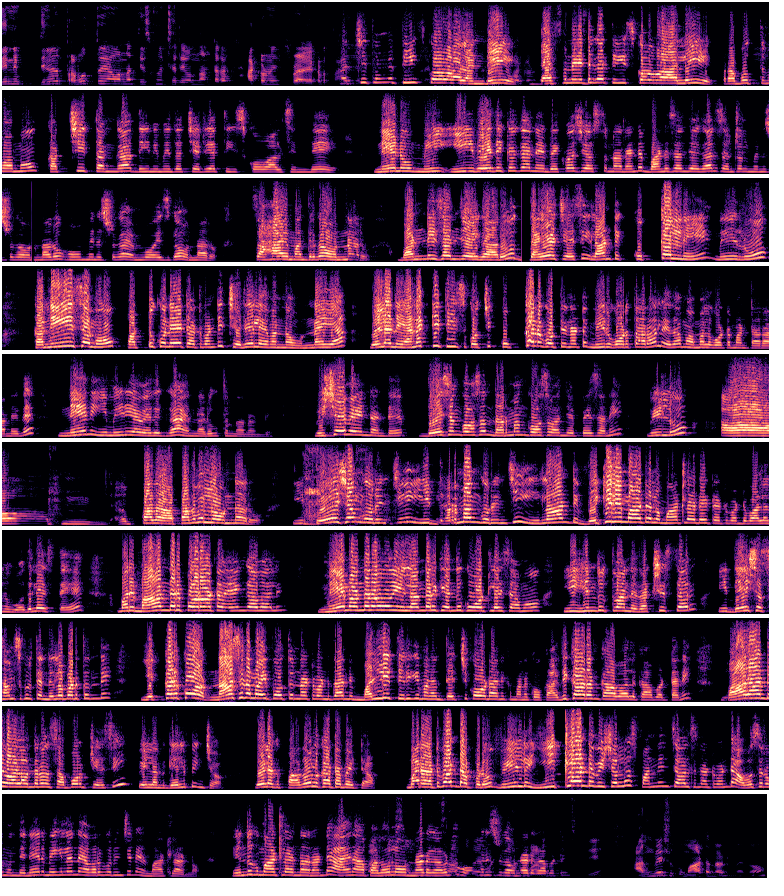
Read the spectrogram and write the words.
దీన్ని దీని మీద ప్రభుత్వం ఏమన్నా తీసుకునే చర్య ఉందంటారా? అక్కడ నుంచి ఎక్కడ ఖచ్చితంగా తీసుకోవాలండి. డెఫినెట్గా తీసుకోవాలి. ప్రభుత్వము ఖచ్చితంగా దీని మీద చర్య తీసుకోవాల్సిందే. నేను మీ ఈ వేదికగా నేను రిక్వెస్ట్ చేస్తున్నానంటే బండి సంజయ్ గారు సెంట్రల్ మినిస్టర్గా ఉన్నారు హోమ్ మినిస్టర్గా ఎంఓఎస్గా ఉన్నారు సహాయ మంత్రిగా ఉన్నారు. బండి సంజయ్ గారు దయచేసి ఇలాంటి కుక్కల్ని మీరు కనీసము పట్టుకునేటటువంటి చర్యలు ఏమన్నా ఉన్నాయా? వీళ్ళని వెనక్కి తీసుకొచ్చి కుక్కను కొట్టినట్టు మీరు కొడతారా లేదా మమ్మల్ని కొట్టమంటారా అనేది నేను ఈ మీడియా వేదికగా ఆయన అడుగుతున్నానండి. విషయం ఏంటంటే దేశం కోసం ధర్మం కోసం అని చెప్పేసి అని వీళ్ళు ఆ పద పదవుల్లో ఉన్నారు. ఈ దేశం గురించి ఈ ధర్మం గురించి ఇలాంటి వెకిలి మాటలు మాట్లాడేటటువంటి వాళ్ళని వదిలేస్తే మరి మా అందరి పోరాటం ఏం కావాలి? మేమందరం వీళ్ళందరికీ ఎందుకు ఓట్లేసామో? ఈ హిందుత్వాన్ని రక్షిస్తారు ఈ దేశ సంస్కృతి నిలబడుతుంది ఎక్కడికో నాశనం అయిపోతున్నటువంటి దాన్ని మళ్ళీ తిరిగి మనం తెచ్చుకోవడానికి మనకు ఒక అధికారం కావాలి కాబట్టని మాలాంటి వాళ్ళందరం సపోర్ట్ చేసి వీళ్ళని గెలిపించాం వీళ్ళకి పదవులు కట్టబెట్టాం. మరి అటువంటప్పుడు వీళ్ళు ఇట్లాంటి విషయంలో స్పందించాల్సినటువంటి అవసరం ఉంది. నేను మిగిలిన ఎవరి గురించి నేను మాట్లాడను. ఎందుకు మాట్లాడినానంటే ఆయన ఆ పదవిలో ఉన్నాడు కాబట్టి హోమ్ మినిస్టర్గా ఉన్నాడు కాబట్టి. అన్వేష్ ఒక మాట అన్నాడు మేడం.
